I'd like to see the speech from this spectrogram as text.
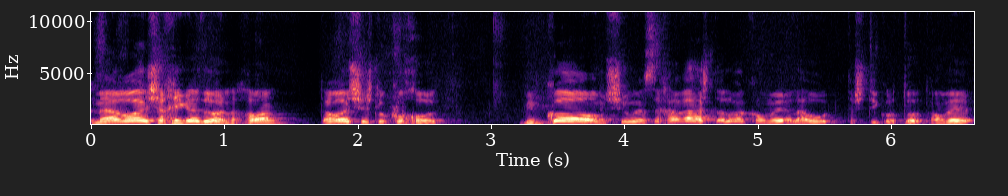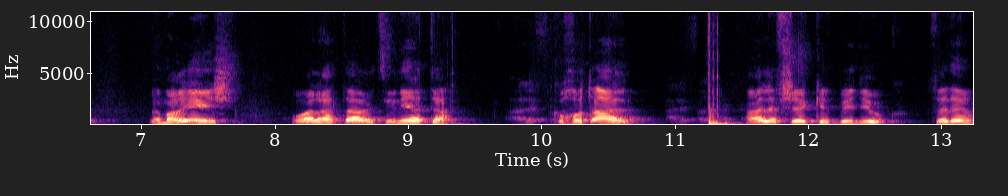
מהרועש הכי גדול, נכון? אתה רואה שיש לו כוחות, במקום שהוא יעשה לך רעש, אתה לא רק אומר להוא תשתיק אותו, אתה אומר למרעיש, וואלה, אתה רציני אתה, כוחות על, א' שקט, בדיוק, בסדר?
